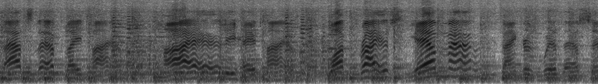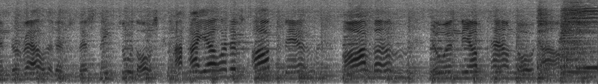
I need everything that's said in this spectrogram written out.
that's their playtime. Heidi hay time, what price? Yeah, man. Bankers with their Cinderellatives listening to those high relatives up in Harlem doing the uptown lowdown.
